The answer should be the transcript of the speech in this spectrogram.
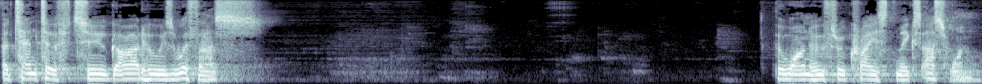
attentive to God who is with us, the one who through Christ makes us one.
